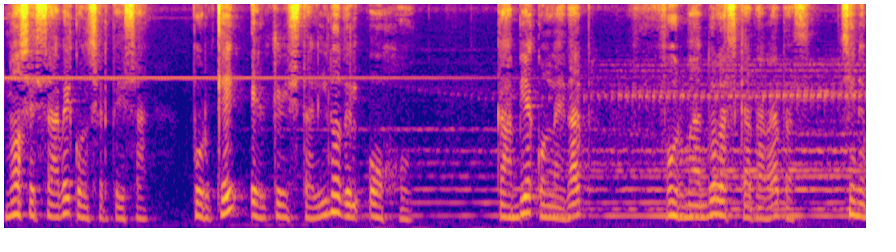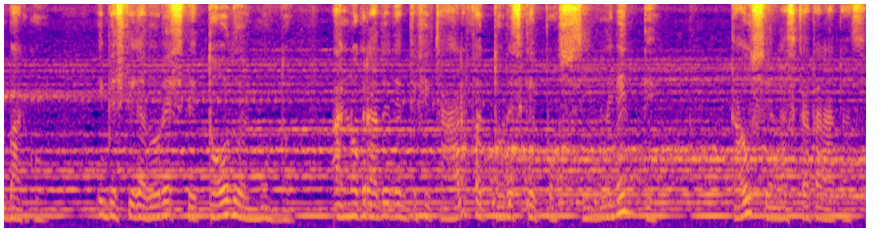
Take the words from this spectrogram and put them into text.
No se sabe con certeza por qué el cristalino del ojo cambia con la edad, formando las cataratas. Sin embargo, investigadores de todo el mundo han logrado identificar factores que posiblemente causen las cataratas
